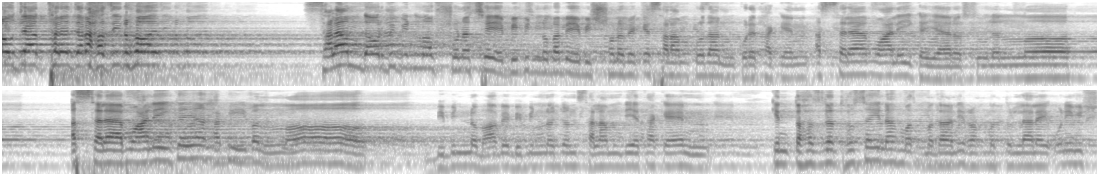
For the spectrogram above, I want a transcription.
রওজা আত্মারে যারা হাজির হয়, সালাম দেওয়ার বিভিন্ন অপশন আছে বিভিন্ন ভাবে বিশ্বনবীকে সালাম প্রদান করে থাকেন। আসসালামু আলাইকা ইয়া রাসূলুল্লাহ, আসসালামু আলাইকা ইয়া হাবিবাল্লাহ। বিভিন্ন ভাবে বিভিন্ন জন সালাম দিয়ে থাকেন। কিন্তু হযরত হুসাইন আহমদ মাদানী রহমতুল্লাহ উনি বিশ্ব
